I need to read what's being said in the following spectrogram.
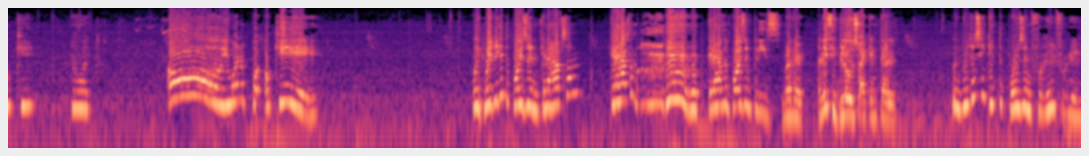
Okay, now what? Oh, you wanna put, okay. Wait, where did you get the poison? Can I have some? Can I have some? can I have the poison, please? Brother, at least he glows so I can tell. Wait, where does he get the poison? For real, for real.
